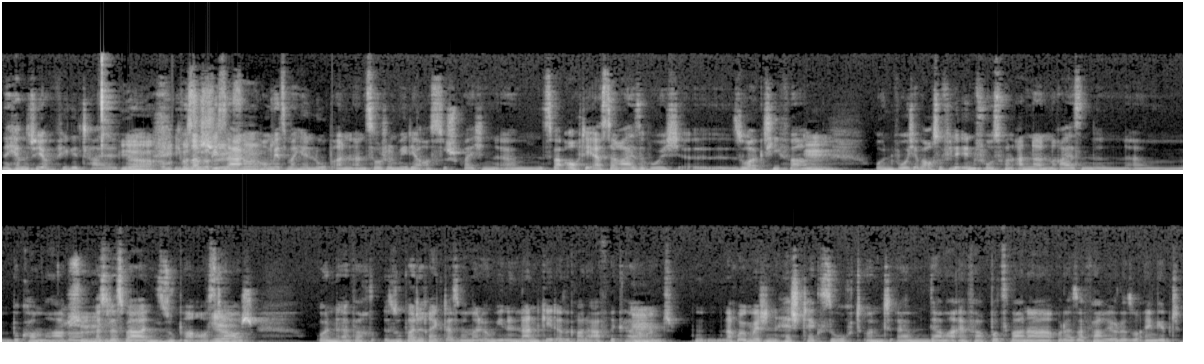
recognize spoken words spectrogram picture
Ich habe natürlich auch viel geteilt. Ja, ne? ich muss auch ich wirklich sagen, fand- um jetzt mal hier ein Lob an, an Social Media auszusprechen, ähm, es war auch die erste Reise, wo ich äh, so aktiv war Mhm. und wo ich aber auch so viele Infos von anderen Reisenden ähm, bekommen habe. Schön. Also das war ein super Austausch und einfach super direkt. Also wenn man irgendwie in ein Land geht, also gerade Afrika Mhm. und nach irgendwelchen Hashtags sucht und ähm, da mal einfach Botswana oder Safari oder so eingibt,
